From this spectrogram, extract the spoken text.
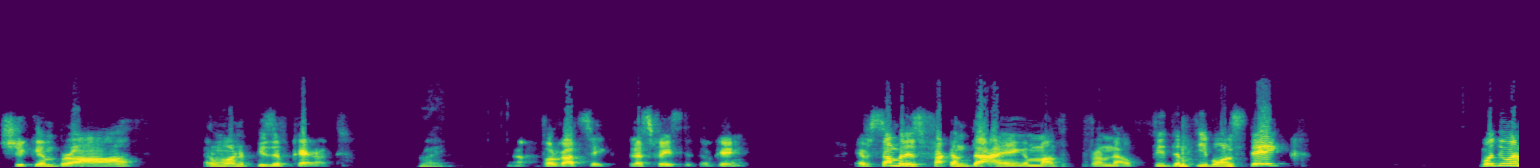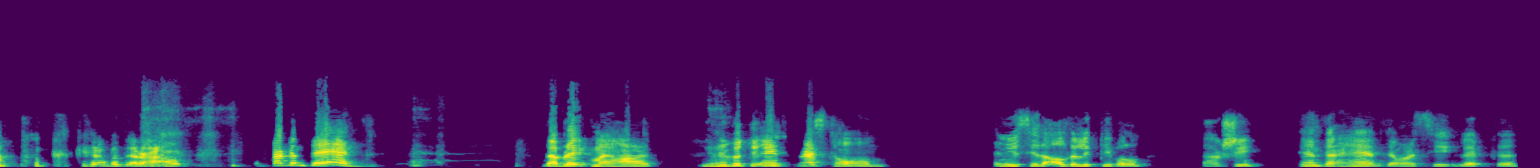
chicken broth and one piece of carrot. Right. For God's sake, let's face it, okay? If somebody's fucking dying a month from now, feed them T-bone steak. What do you want to care about their health? Fucking dead. That break my heart. Yeah. You go to any rest home, and you see the elderly people actually tend their hand. They want to see like, uh,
